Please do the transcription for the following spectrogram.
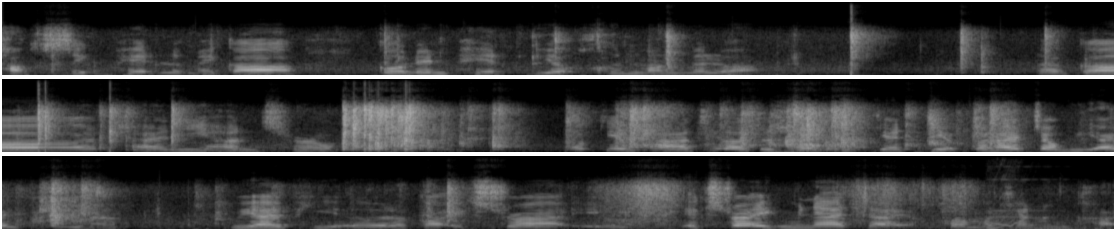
toxic pet หรือไม่ก็ golden pet เยอะขึ้นมั้งไม่รู้อะ แล้วก็ shiny hunter ก็เกมพาร์ทที่เราจะใช้ทิกเก็ตเก็บก็น่าจะ VIP นะ VIP เออ แล้วก็ extra egg extra egg ไม่แน่ใจอะเพิ่มมาแค่หนึ่งไข่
